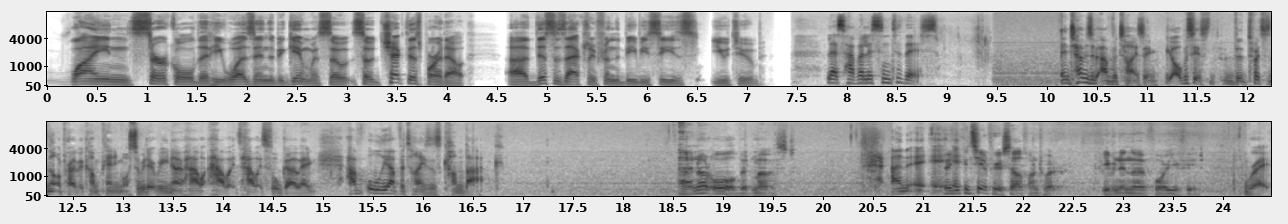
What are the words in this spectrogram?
lying circle that he was in to begin with. So so check this part out. Uh, this is actually from the BBC's YouTube. Let's have a listen to this. In terms of advertising, obviously it's, the Twitter's not a private company anymore, so we don't really know how, how, it's, how it's all going. Have all the advertisers come back? Uh, not all, but most. And it, But you can see it for yourself on Twitter, even in the For You feed. right,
